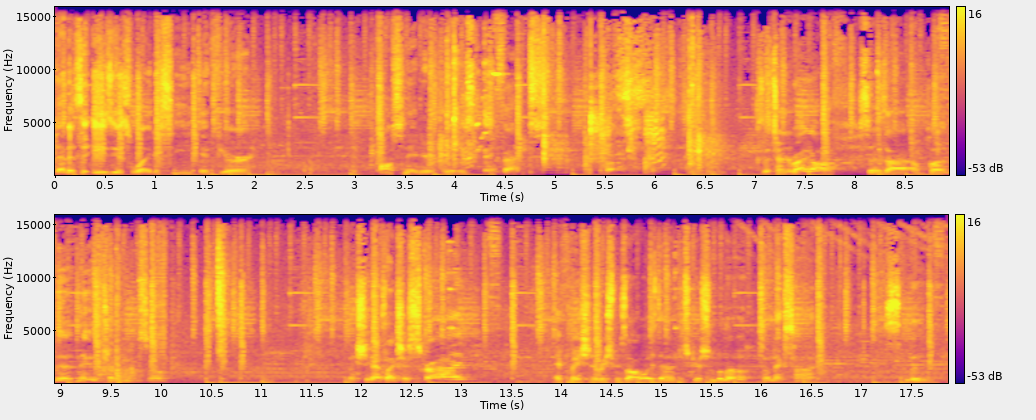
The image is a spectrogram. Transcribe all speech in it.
That is the easiest way to see if your alternator is in fact Because I turned it right off as soon as I unplug the negative terminal. So make sure you guys like, subscribe. Information to reach me is always down in the description below. Until next time, salute.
